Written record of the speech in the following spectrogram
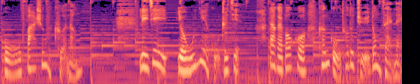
不无发生的可能。”《礼记》有无啮骨之戒，大概包括啃骨头的举动在内。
